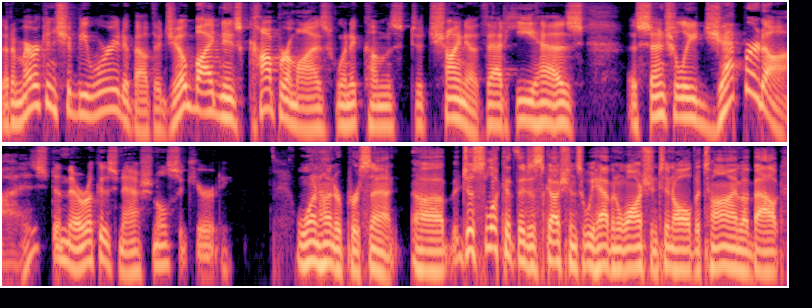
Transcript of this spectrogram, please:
that Americans should be worried about that Joe Biden is compromised when it comes to China, that he has essentially jeopardized America's national security? 100%. Uh, just look at the discussions we have in Washington all the time about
